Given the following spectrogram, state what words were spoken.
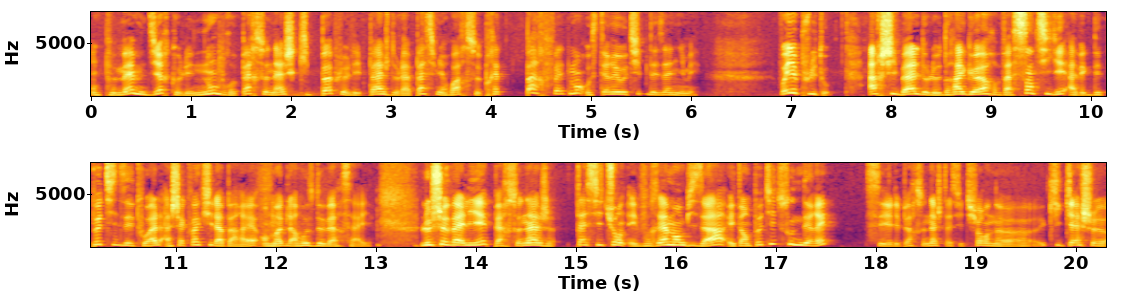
on peut même dire que les nombreux personnages qui peuplent les pages de la passe miroir se prêtent parfaitement aux stéréotypes des animés. Voyez plutôt, Archibald le dragueur va scintiller avec des petites étoiles à chaque fois qu'il apparaît, en mode la rose de Versailles. Le chevalier, personnage taciturne et vraiment bizarre, est un petit tsundere. C'est les personnages taciturnes euh, qui cachent euh,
